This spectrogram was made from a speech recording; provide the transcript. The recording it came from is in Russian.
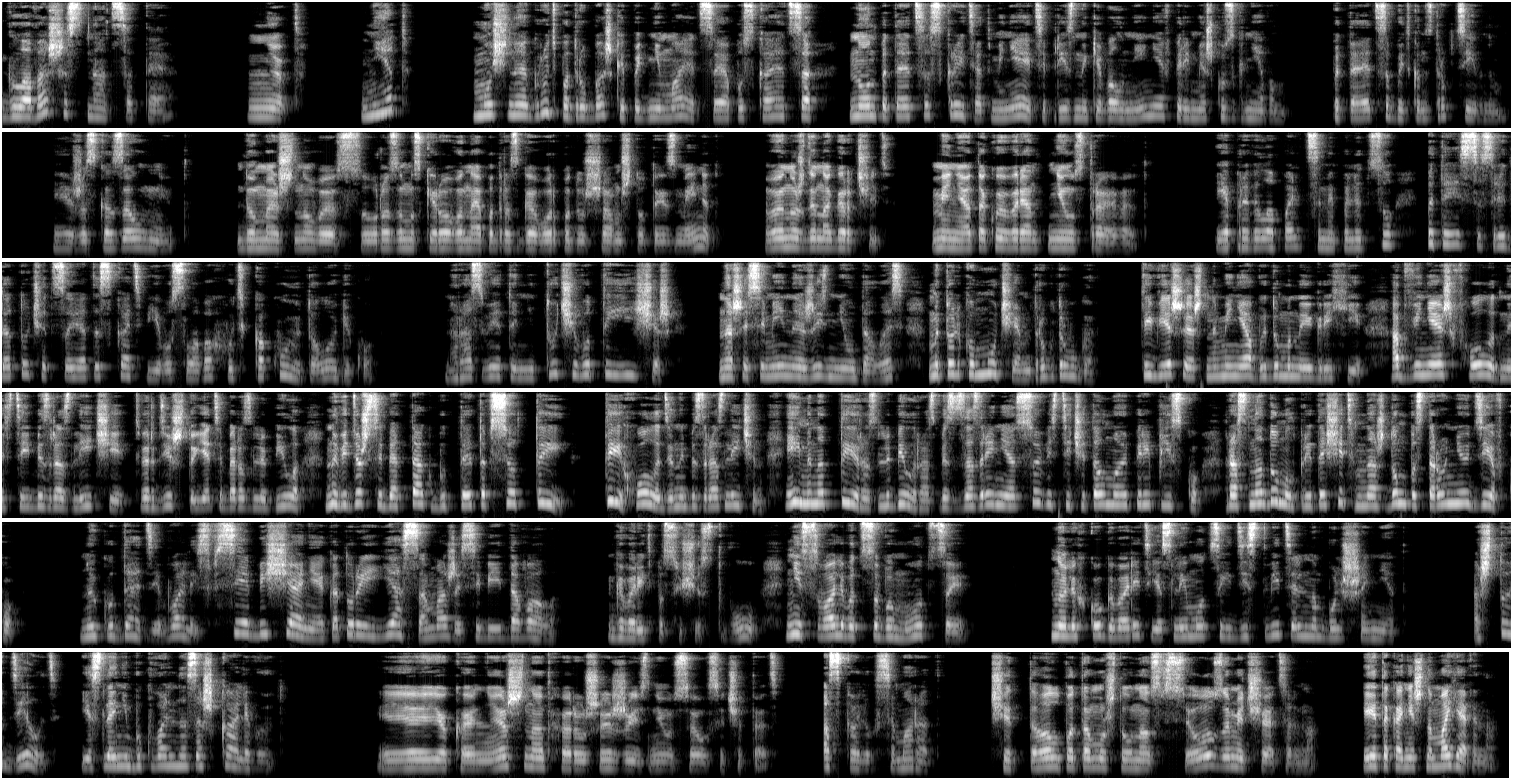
Глава шестнадцатая. Нет. Нет? Мощная грудь под рубашкой поднимается и опускается, но он пытается скрыть от меня эти признаки волнения вперемешку с гневом. Пытается быть конструктивным. Я же сказал нет. Думаешь, новая ссора, замаскированная под разговор по душам, что-то изменит? Вынужден огорчить. Меня такой вариант не устраивает. Я провела пальцами по лицу, пытаясь сосредоточиться и отыскать в его словах хоть какую-то логику. Но разве это не то, чего ты ищешь? Наша семейная жизнь не удалась, мы только мучаем друг друга. Ты вешаешь на меня выдуманные грехи, обвиняешь в холодности и безразличии, твердишь, что я тебя разлюбила, но ведешь себя так, будто это все ты. Ты холоден и безразличен, и именно ты разлюбил, раз без зазрения совести читал мою переписку, раз надумал притащить в наш дом постороннюю девку. Ну и куда девались все обещания, которые я сама же себе и давала? Говорить по существу, не сваливаться в эмоции. Но легко говорить, если эмоций действительно больше нет. А что делать, если они буквально зашкаливают? «Я ее, конечно, от хорошей жизни уселся читать», — оскалился Марат. «Читал, потому что у нас все замечательно. И это, конечно, моя вина».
